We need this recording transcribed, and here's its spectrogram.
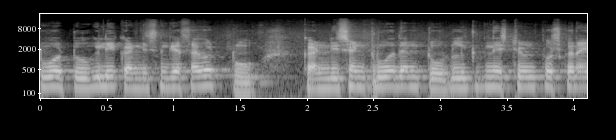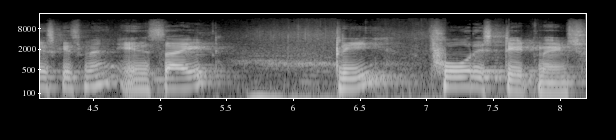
टू और टू के लिए कंडीशन कैसा होगा टू कंडीशन ट्रू है देन टोटल कितने स्टेटमेंट पुश करेंगे इस केस में? Inside tree four statements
